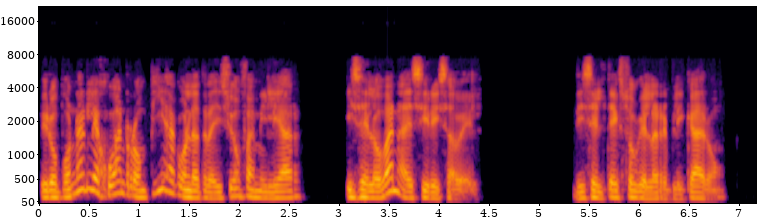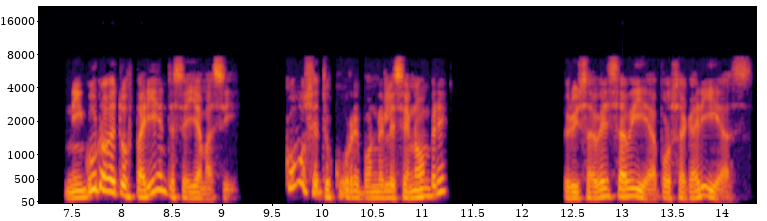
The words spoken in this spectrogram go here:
Pero ponerle Juan rompía con la tradición familiar y se lo van a decir a Isabel. Dice el texto que le replicaron, ninguno de tus parientes se llama así. ¿Cómo se te ocurre ponerle ese nombre? Pero Isabel sabía por Zacarías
